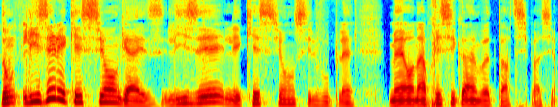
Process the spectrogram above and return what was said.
Donc, lisez les questions, guys. Lisez les questions, s'il vous plaît. Mais on apprécie quand même votre participation.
